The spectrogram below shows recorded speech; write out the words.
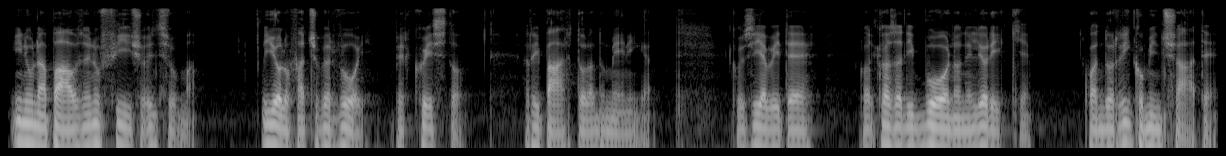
in una pausa in ufficio, insomma. Io lo faccio per voi, per questo riparto la domenica. Così avete qualcosa di buono nelle orecchie quando ricominciate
